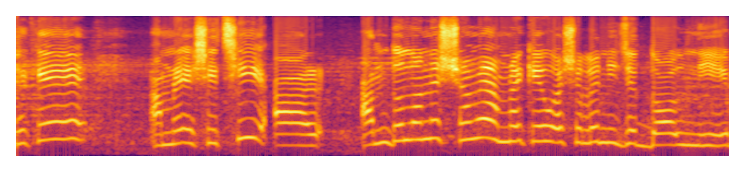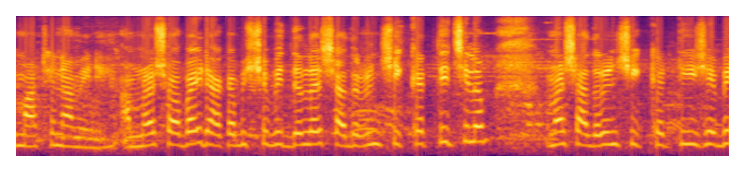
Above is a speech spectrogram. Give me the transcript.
থেকে আমরা এসেছি আর আন্দোলনের সময় আমরা কেউ আসলে নিজের দল নিয়ে মাঠে নামিনি। আমরা সবাই ঢাকা বিশ্ববিদ্যালয়ের সাধারণ শিক্ষার্থী ছিলাম। আমরা সাধারণ শিক্ষার্থী হিসেবে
